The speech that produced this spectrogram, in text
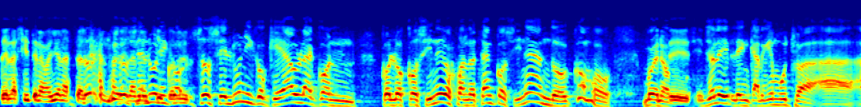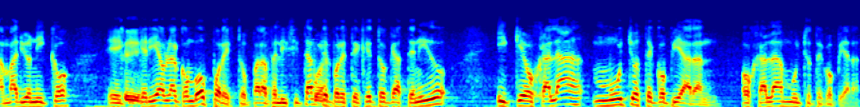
De las 7 de la mañana hasta las 9 de la noche. El único, Sos el único que habla con, con los cocineros cuando están cocinando. ¿Cómo? Bueno, yo le, le, encargué mucho a, a Mario Nico eh, que quería hablar con vos por esto, para felicitarte por este gesto que has tenido y que ojalá muchos te copiaran, ojalá muchos te copiaran.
